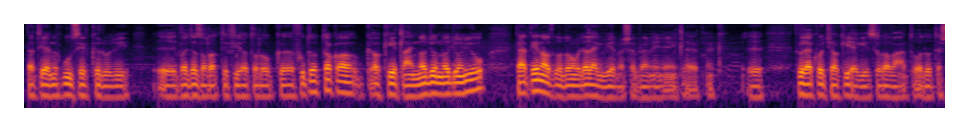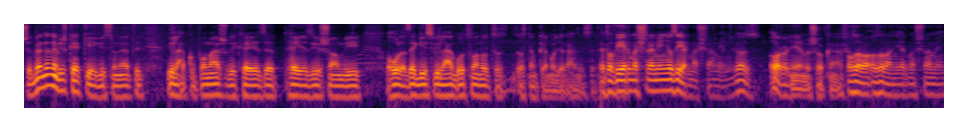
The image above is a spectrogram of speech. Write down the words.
tehát ilyen 20 év körüli vagy az alatti fiatalok futottak. A, a két lány nagyon-nagyon jó, tehát én azt gondolom, hogy a legvérmesebb reményeink lehetnek főleg, hogyha kiegészül a váltó adott esetben. De nem is kell kiegészülni, hát egy világkupa második helyezett, helyezés, ami, ahol az egész világ ott van, ott azt nem kell magyarázni. Tehát a vérmes remény az érmes remény, igaz? Aranyérmes akár. Az, az aranyérmes remény.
